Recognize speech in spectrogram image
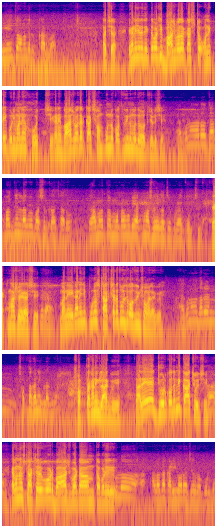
নিয়েই তো আমাদের কারবার। আচ্ছা এখানে যেটা দেখতে পাচ্ছি বাঁশ বাঁধার কাজটা অনেকটাই পরিমাণে হচ্ছে। এখানে বাঁশ বাঁধার কাজ সম্পূর্ণ কতদিনের মধ্যে হতে চলেছে? এখনও আরও চার পাঁচ দিন লাগবে বাসের কাজ আরও। আমরা তো মোটামুটি এক মাস হয়ে গেছে প্রায় করছি। এক মাস হয়ে গেছে। মানে এখানে যে পুরো স্ট্রাকচারটা তুলতে কতদিন সময় লাগবে? এখনও ধরেন সপ্তাহখানিক লাগবে। সপ্তাহখানিক লাগবে। তাহলে জোর কদমই কাজ চলছে। হ্যাঁ। এখনও স্ট্রাকচারের উপর বাঁশ বাটাম তারপরে এগুলো আলাদা কারিগর আছে ওরা করবে।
